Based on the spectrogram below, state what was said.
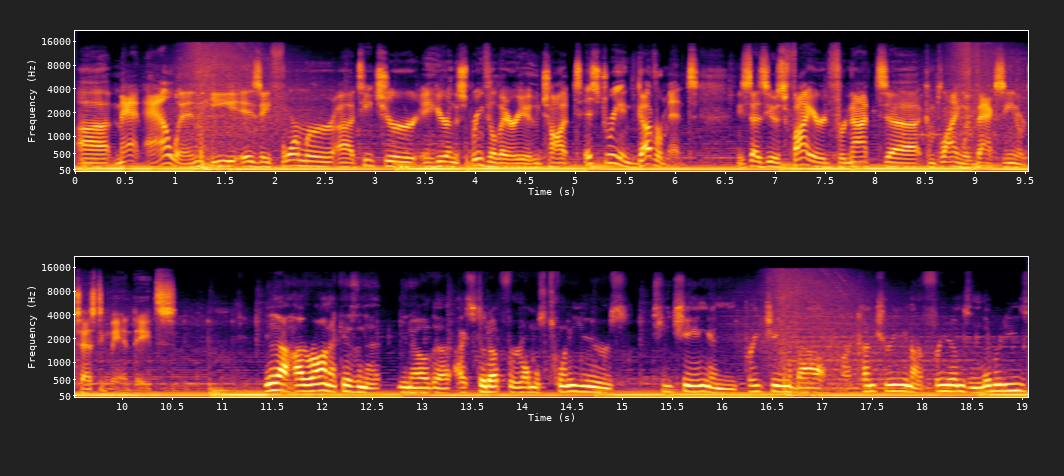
uh, Matt Allen. He is a former uh, teacher here in the Springfield area who taught history and government. He says he was fired for not uh, complying with vaccine or testing mandates. Yeah, ironic, isn't it? You know, the, I stood up for almost 20 years teaching and preaching about our country and our freedoms and liberties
